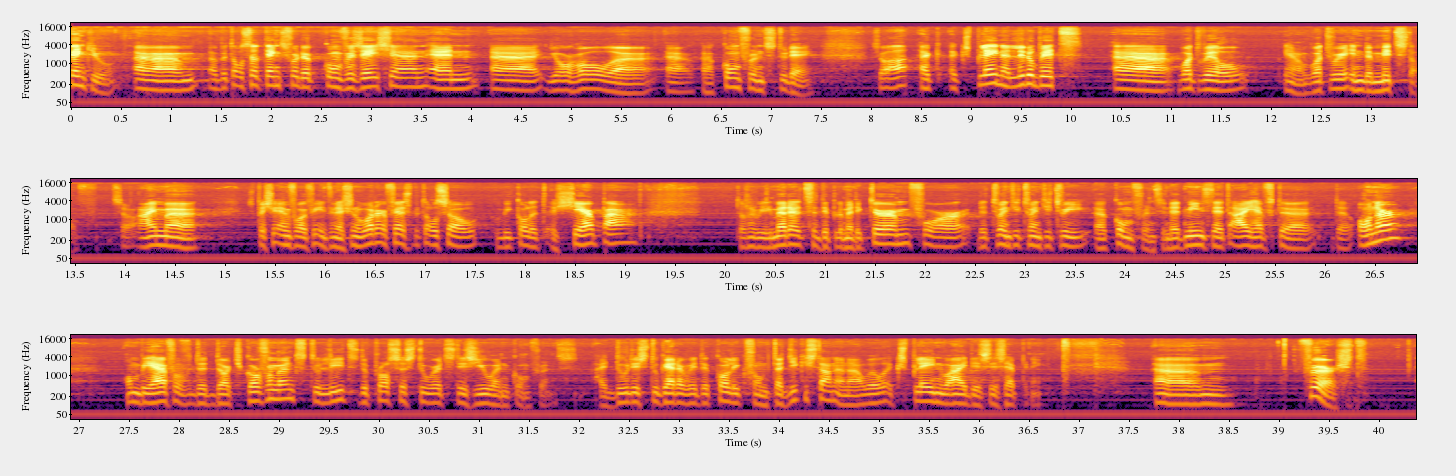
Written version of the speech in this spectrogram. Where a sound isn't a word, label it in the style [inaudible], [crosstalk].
thank you. Um, uh, but also thanks for the conversation and uh, your whole uh, uh, uh conference today. So I'll explain a little bit uh, what will, you know, what we're in the midst of. So I'm a special envoy for international water affairs, but also we call it a Sherpa. Doesn't really matter, it's a diplomatic term for the 2023 conference. And that means that I have the, the honor on behalf of the Dutch government to lead the process towards this UN conference. I do this together with a colleague from Tajikistan and I will explain why this is happening. Um, first,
